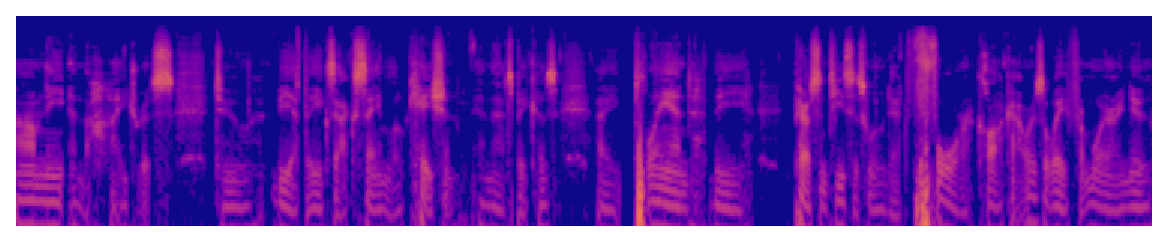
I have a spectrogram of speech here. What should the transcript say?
Omni and the hydrus to be at the exact same location. And that's because I planned the paracentesis wound at 4 clock hours away from where I knew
